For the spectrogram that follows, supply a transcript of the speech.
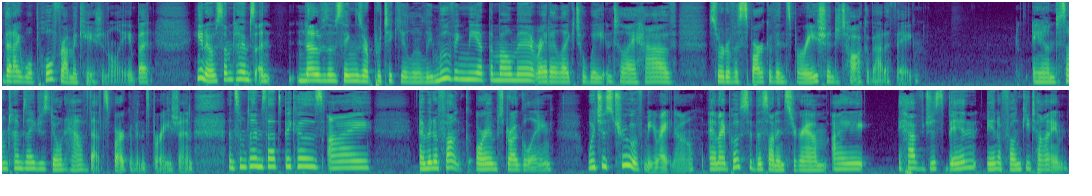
that I will pull from occasionally. But you know, sometimes none of those things are particularly moving me at the moment, right? I like to wait until I have sort of a spark of inspiration to talk about a thing. And sometimes I just don't have that spark of inspiration. And sometimes that's because I am in a funk or I'm struggling, which is true of me right now. And I posted this on Instagram. I have just been in a funky time.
